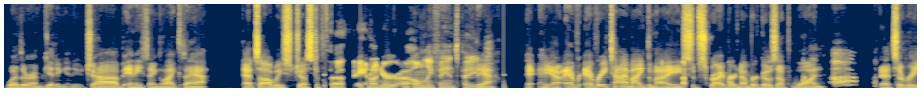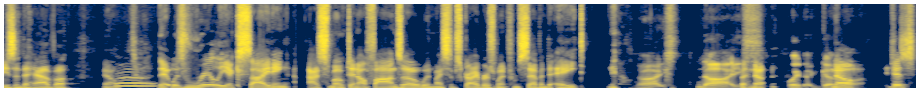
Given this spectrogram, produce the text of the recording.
whether I'm getting a new job, anything like that, that's always justified. Uh, fan on your uh, OnlyFans page. Yeah. Eh, know, every, every time I my subscriber number goes up one, that's a reason to have a. You know, it was really exciting. I smoked an Alfonso when my subscribers went from seven to eight. Nice. Nice. But no, Way to go. no, just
